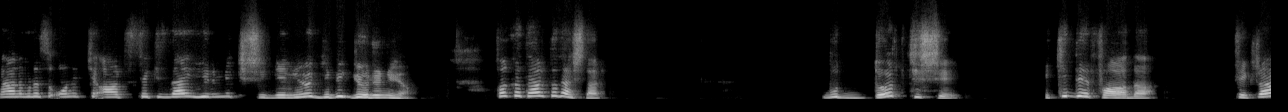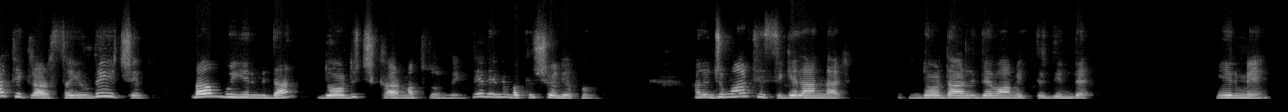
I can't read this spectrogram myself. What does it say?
Yani burası 12 artı 8'den 20 kişi geliyor gibi görünüyor. Fakat arkadaşlar bu 4 kişi iki defada tekrar tekrar sayıldığı için ben bu 20'den 4'ü çıkarmak zorundayım. Nedeni bakın şöyle yapalım. Hani cumartesi gelenler dörderli devam ettirdiğimde 20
